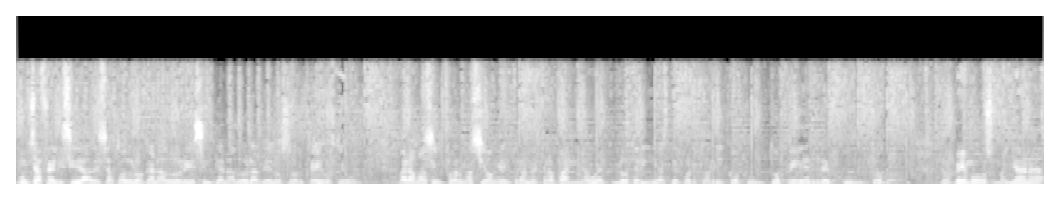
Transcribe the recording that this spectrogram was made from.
Muchas felicidades a todos los ganadores y ganadoras de los sorteos de hoy. Para más información entra a nuestra página web loteríasdepuertorico.pr.gov. Nos vemos mañana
